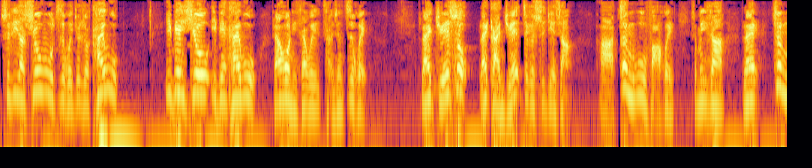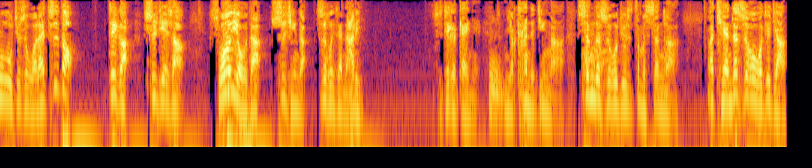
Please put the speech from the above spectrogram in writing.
实际上，修悟智慧就是开悟，一边修一边开悟，然后你才会产生智慧，来觉受，来感觉这个世界上啊正悟法会什么意思啊？来正悟就是我来知道这个世界上所有的事情的智慧在哪里，是这个概念。嗯。你要看得进啊，深的时候就是这么深啊，啊浅的时候我就讲，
